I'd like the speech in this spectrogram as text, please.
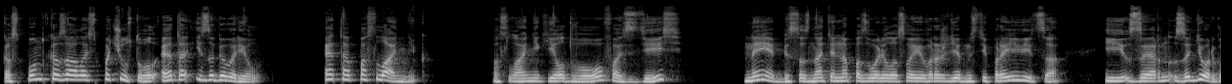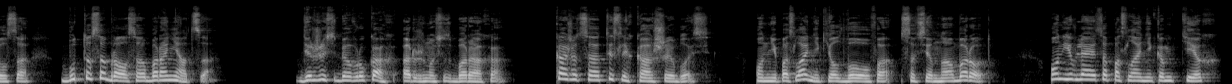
Каспонд, казалось, почувствовал это и заговорил. «Это посланник». «Посланник Елдвоофа здесь?» Нея бессознательно позволила своей враждебности проявиться, и Зерн задергался, будто собрался обороняться. «Держи себя в руках, оруженосец Бараха. Кажется, ты слегка ошиблась. Он не посланник Елдвоофа, совсем наоборот. Он является посланником тех,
